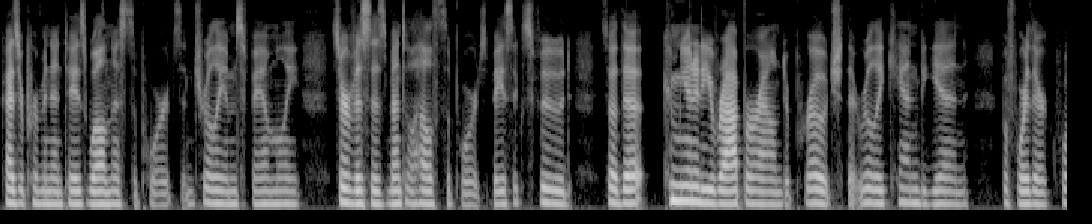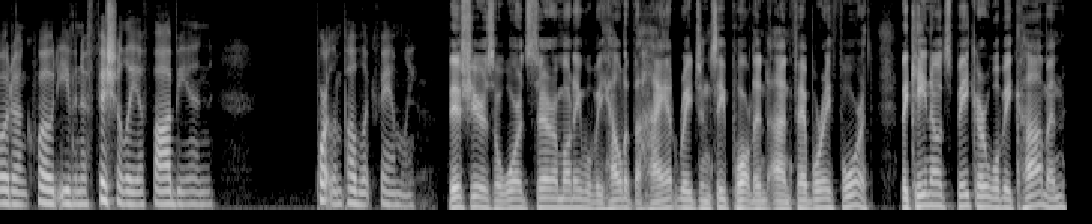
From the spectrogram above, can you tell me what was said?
Kaiser Permanente's wellness supports and Trillium's family services, mental health supports, basics food. So the community wraparound approach that really can begin before they're quote unquote even officially a Faubion Portland public family. This year's awards ceremony will be held at the Hyatt Regency Portland on February 4th. The keynote speaker will be Common,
